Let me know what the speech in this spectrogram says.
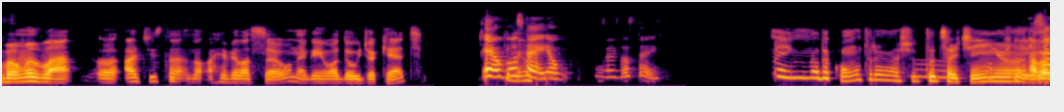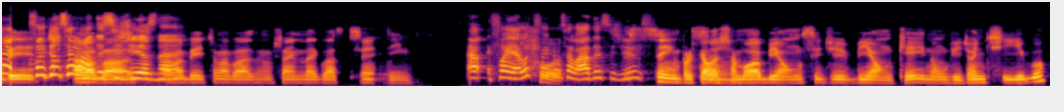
vamos lá. Uh, artista, não, a revelação, né? Ganhou a Doja Cat. Eu Também gostei, eu, eu gostei. Bem, nada contra, acho tudo certinho. ok. I'm a bitch, Foi cancelado I'm a esses dias, né? I'm a bitch, I'm a boss, I'm shine like glass. Sim. Sim. Ela- Foi ela que foi Foi. cancelada esses dias? Sim, porque ela Sim. chamou a Beyoncé de Beyoncé num vídeo antigo.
